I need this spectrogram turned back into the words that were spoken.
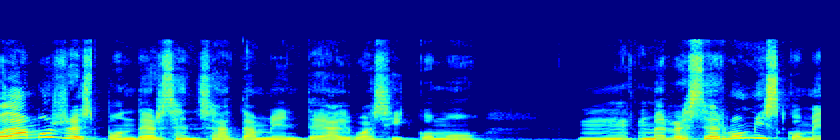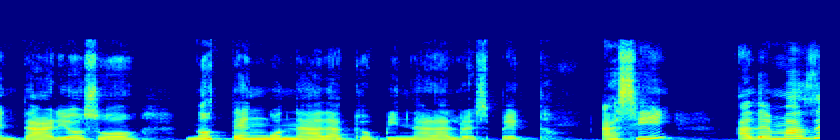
podamos responder sensatamente algo así como mm, me reservo mis comentarios o no tengo nada que opinar al respecto. Así Además de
